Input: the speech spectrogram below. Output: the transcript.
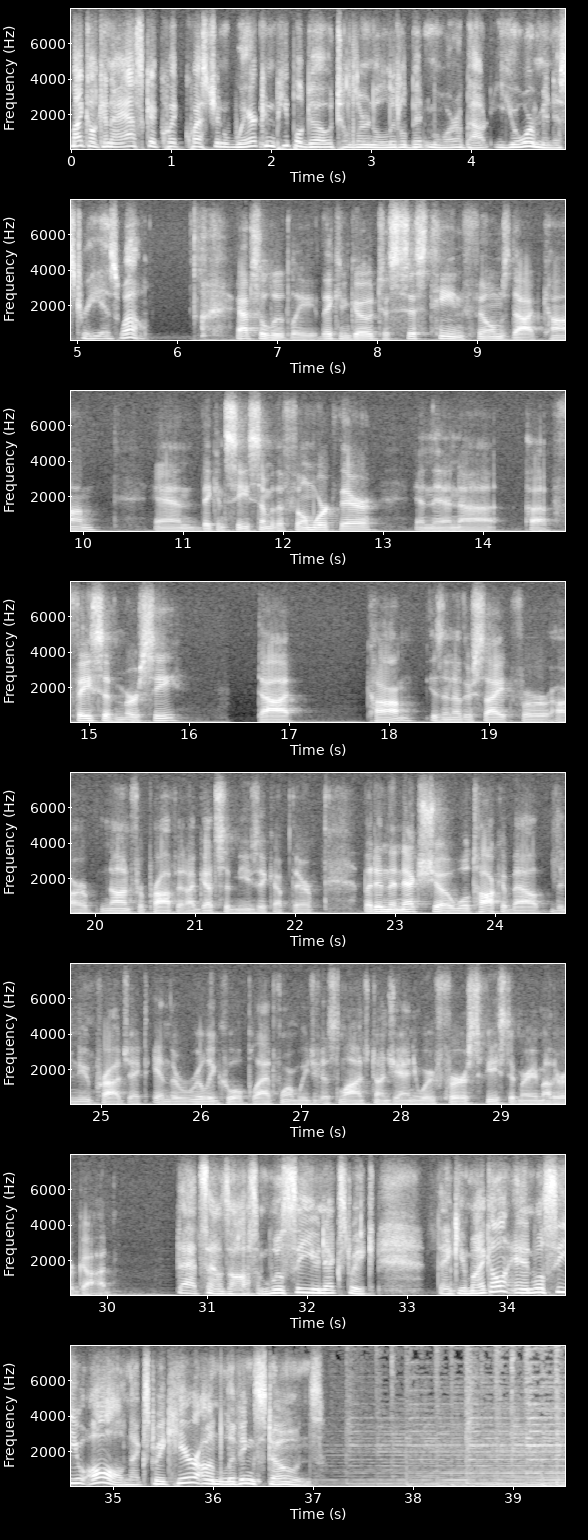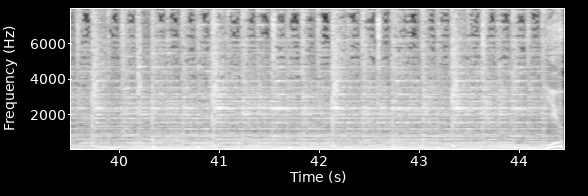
Michael, can I ask a quick question? Where can people go to learn a little bit more about your ministry as well? Absolutely. They can go to sistinefilms.com and they can see some of the film work there. And then uh, uh, faceofmercy.com is another site for our non for profit. I've got some music up there. But in the next show, we'll talk about the new project and the really cool platform we just launched on January 1st, Feast of Mary, Mother of God. That sounds awesome. We'll see you next week. Thank you, Michael, and we'll see you all next week here on Living Stones.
